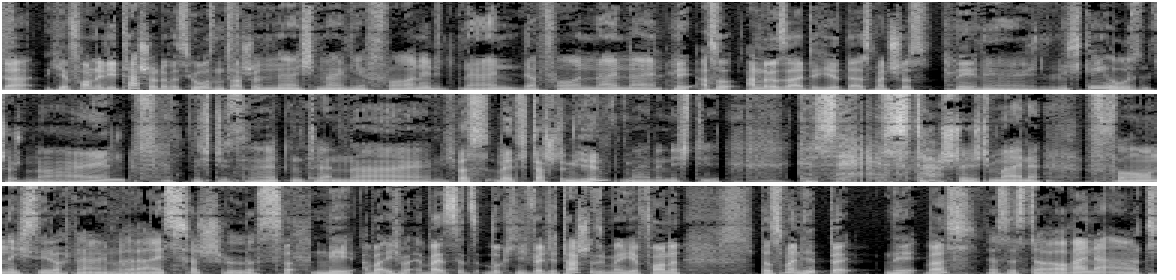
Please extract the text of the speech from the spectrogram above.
Da, hier vorne die Tasche oder was, die Hosentasche? Na, ich meine hier vorne, die- nein, da vorne, nein, nein. Nee, achso, andere Seite hier, da ist mein Schlüssel. Nee. Nee, nicht die Hosentasche, nein. Nicht die Seitentasche, nein. Ich Was, welche Tasche denn hier hinten? meine nicht die Gesäßtasche, ich meine vorne, ich sehe doch da einen Reißverschluss. Äh, Nee, aber ich weiß jetzt wirklich nicht, welche Tasche sieht man hier vorne. Das ist mein Hipbag. Nee, was? Das ist doch auch eine Art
